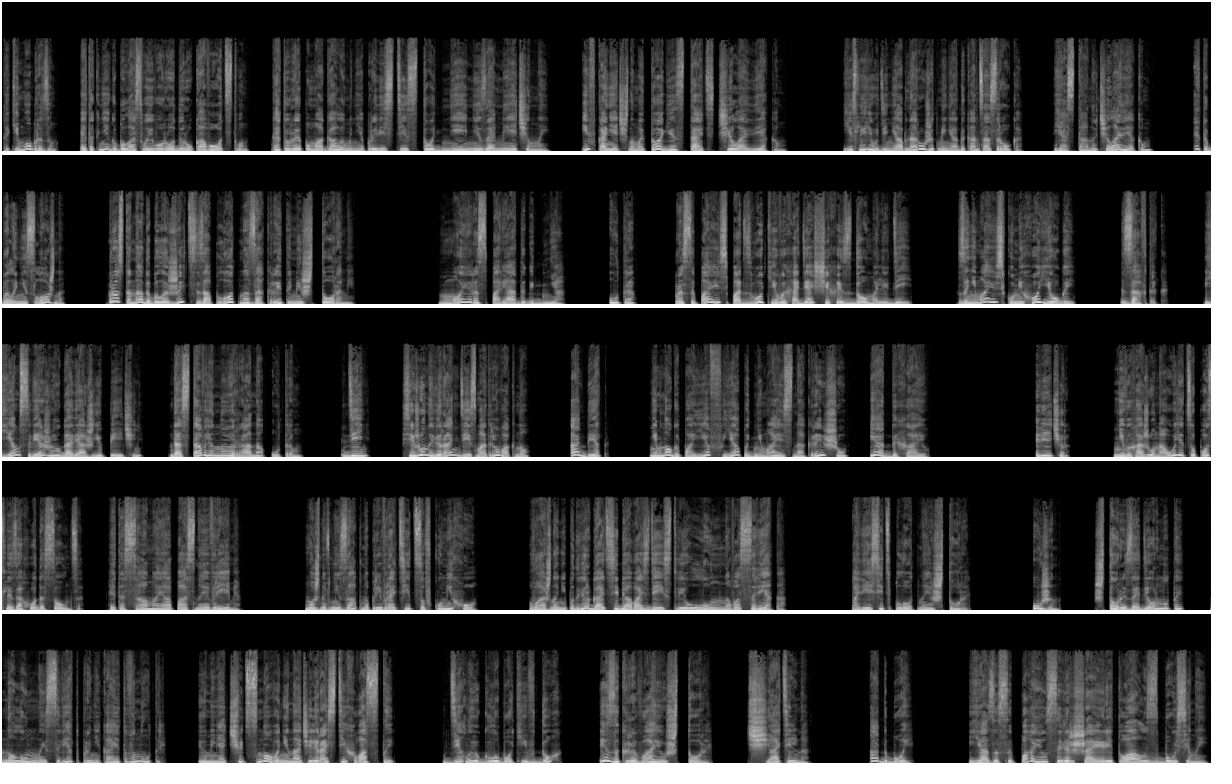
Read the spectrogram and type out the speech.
Таким образом, эта книга была своего рода руководством, которое помогало мне провести 100 дней незамеченной и в конечном итоге стать человеком. Если люди не обнаружат меня до конца срока, я стану человеком. Это было несложно. Просто надо было жить за плотно закрытыми шторами. Мой распорядок дня. Утро. Просыпаюсь под звуки выходящих из дома людей. Занимаюсь кумихо-йогой. Завтрак. Ем свежую говяжью печень, доставленную рано утром. День. Сижу на веранде и смотрю в окно. Обед. Немного поев, я поднимаюсь на крышу и отдыхаю. Вечер. Не выхожу на улицу после захода солнца. Это самое опасное время. Можно внезапно превратиться в кумихо. важно не подвергать себя воздействию лунного света. Повесить плотные шторы. Ужин. Шторы задернуты, но лунный свет проникает внутрь, и у меня чуть снова не начали расти хвосты. Делаю глубокий вдох и закрываю шторы. Тщательно. Отбой. Я засыпаю, совершая ритуал с бусиной.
